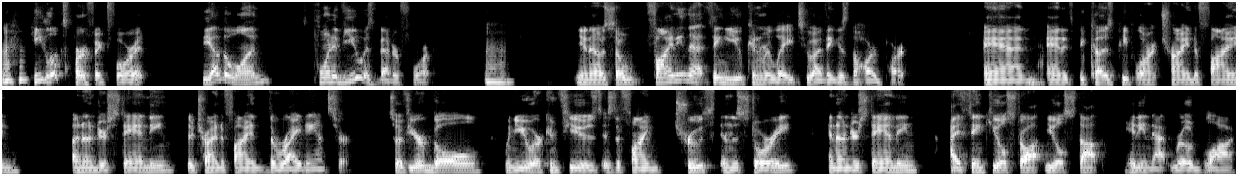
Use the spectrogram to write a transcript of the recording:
mm-hmm. he looks perfect for it. The other one, point of view is better for it. Mm-hmm. You know, so finding that thing you can relate to, I think, is the hard part. And yeah. and it's because people aren't trying to find an understanding; they're trying to find the right answer. So if your goal when you are confused is to find truth in the story and understanding, I think you'll stop you'll stop hitting that roadblock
